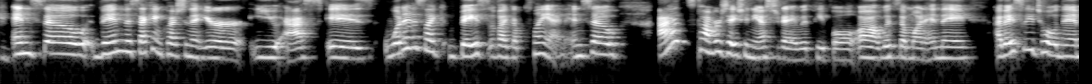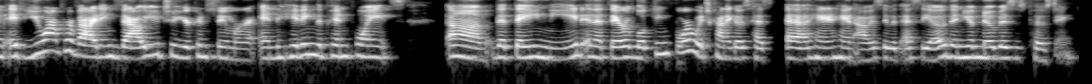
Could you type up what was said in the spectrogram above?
Mm-hmm. And so then the second question that you're you asked is what is like base of like a plan? And so I had this conversation yesterday with people, uh, with someone, and they I basically told them if you aren't providing value to your consumer and hitting the pinpoints um, that they need and that they're looking for, which kind of goes has, uh, hand in hand, obviously, with SEO, then you have no business posting.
